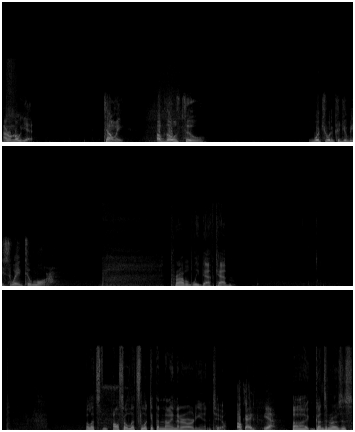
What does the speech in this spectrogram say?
I don't know yet. Tell me, of those two, which one could you be swayed to more? Probably Death Cab. Well, let's also let's look at the nine that are already in too. Okay, yeah. Uh, Guns N' Roses,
